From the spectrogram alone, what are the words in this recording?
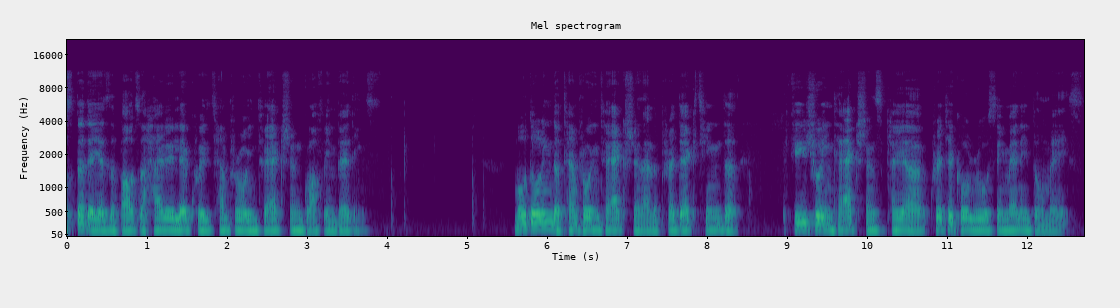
study is about the highly liquid temporal interaction graph embeddings. Modeling the temporal interaction and predicting the future interactions play a critical role in many domains.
